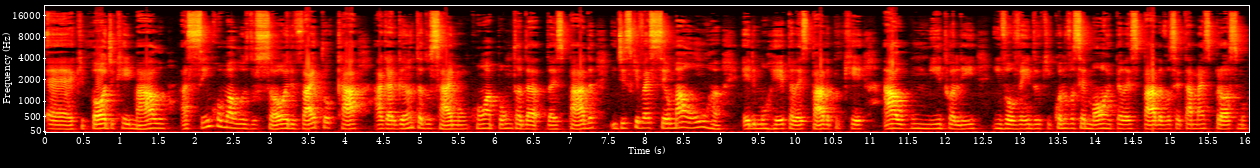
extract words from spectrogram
é, que pode queimá-lo, assim como a luz do sol, ele vai tocar a garganta do Simon com a ponta da, da espada e diz que vai ser uma honra ele morrer pela espada, porque há algum mito ali envolvendo que quando você morre pela espada, você tá mais próximo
